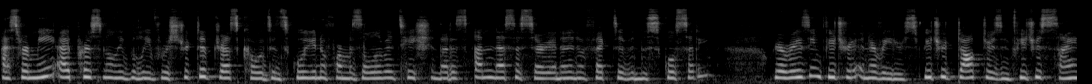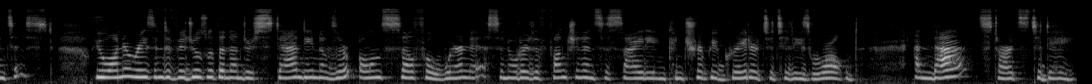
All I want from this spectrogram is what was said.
As for me, I personally believe restrictive dress codes and school uniform is a limitation that is unnecessary and ineffective in the school setting. We are raising future innovators, future doctors, and future scientists. We want to raise individuals with an understanding of their own self awareness in order to function in society and contribute greater to today's world. And that starts today.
